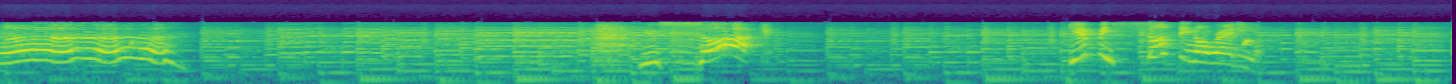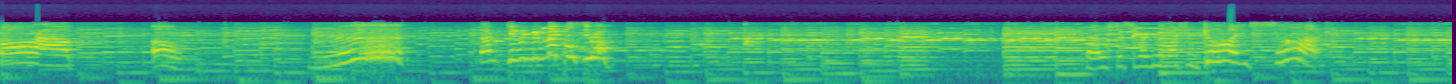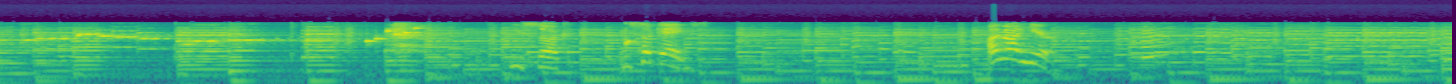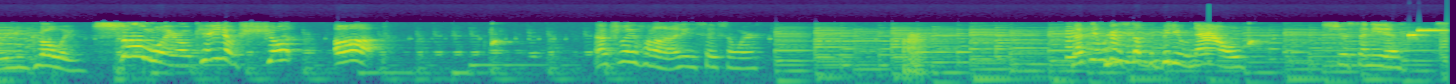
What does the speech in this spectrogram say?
Ah. You suck! Give me something already! Far out. Oh. Stop giving me maple syrup! That was just a regular mushroom. God, you suck! Suck. Suck eggs. I'm out of here. Where are you going? Somewhere, okay? Now shut up. Actually, hold on. I need to save somewhere. Not saying we're gonna stop the video now. It's just I need to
